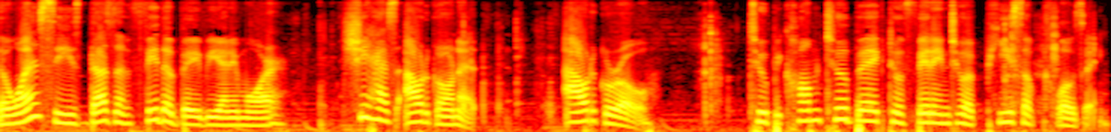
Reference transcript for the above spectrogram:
The onesie doesn't fit the baby anymore. She has outgrown it. Outgrow to become too big to fit into a piece of clothing.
